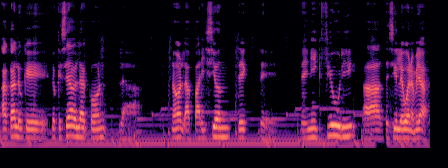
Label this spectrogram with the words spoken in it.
acá lo que, lo que se habla con la, ¿no? la aparición de, de, Nick Fury a decirle, bueno, mira,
